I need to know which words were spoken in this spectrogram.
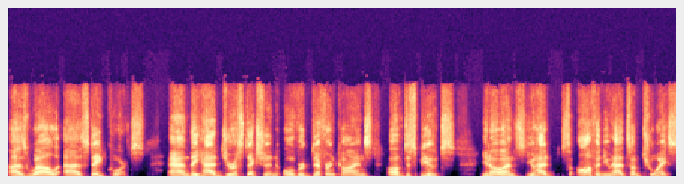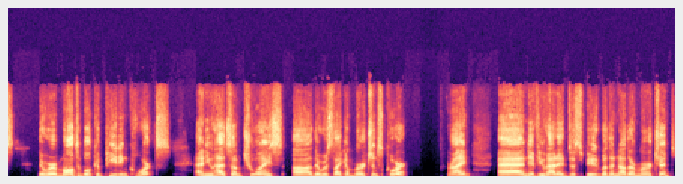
as well as state courts. And they had jurisdiction over different kinds of disputes you know and you had often you had some choice. There were multiple competing courts and you had some choice uh, there was like a merchant's court right? And if you had a dispute with another merchant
